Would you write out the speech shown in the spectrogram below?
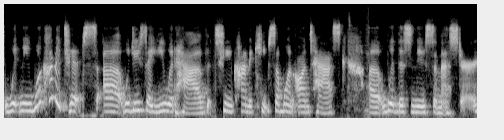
Whitney, what kind of tips uh, would you say you would have to kind of keep someone on task uh, with this new semester?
